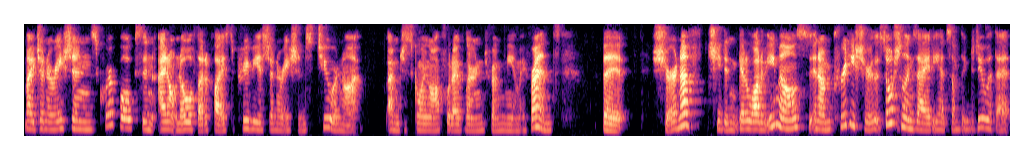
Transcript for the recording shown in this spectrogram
my generation's queer folks, and I don't know if that applies to previous generations too or not. I'm just going off what I've learned from me and my friends, but sure enough, she didn't get a lot of emails, and I'm pretty sure that social anxiety had something to do with it.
